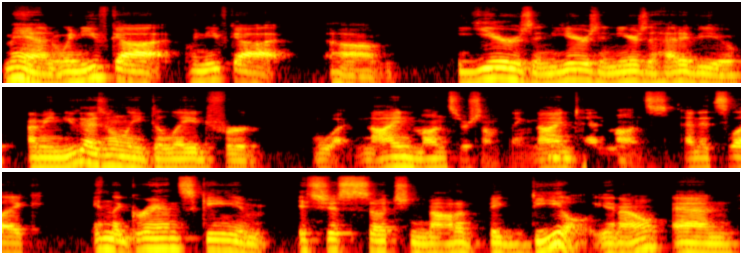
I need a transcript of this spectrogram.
man when you've got when you've got um, years and years and years ahead of you i mean you guys only delayed for what nine months or something, nine ten months, and it's like in the grand scheme, it's just such not a big deal, you know. And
